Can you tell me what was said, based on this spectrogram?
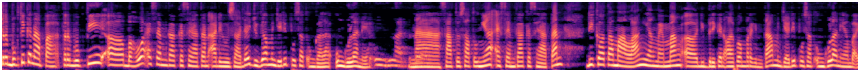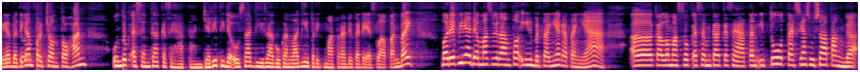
terbukti kenapa? Terbukti uh, bahwa SMK Kesehatan Adi Husada juga menjadi pusat unggulan, unggulan ya. Unggulan. Nah, satu-satunya SMK Kesehatan di Kota Malang yang memang uh, diberikan oleh pemerintah menjadi pusat unggulan ya Mbak ya. Berarti kan percontohan untuk SMK Kesehatan. Jadi tidak usah diragukan lagi penikmat Radio KDS 8. Baik, Mbak Devi ini ada Mas Wiranto ingin bertanya katanya, uh, kalau masuk SMK Kesehatan itu tesnya susah apa enggak?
